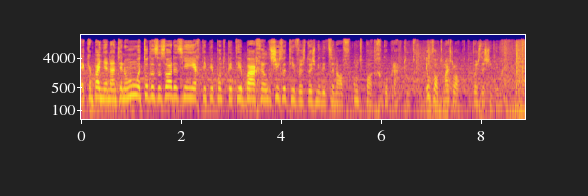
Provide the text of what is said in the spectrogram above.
A campanha na Antena 1 a todas as horas e em rtp.pt barra legislativas 2019, onde pode recuperar tudo. Eu volto mais logo, depois das 5h30.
